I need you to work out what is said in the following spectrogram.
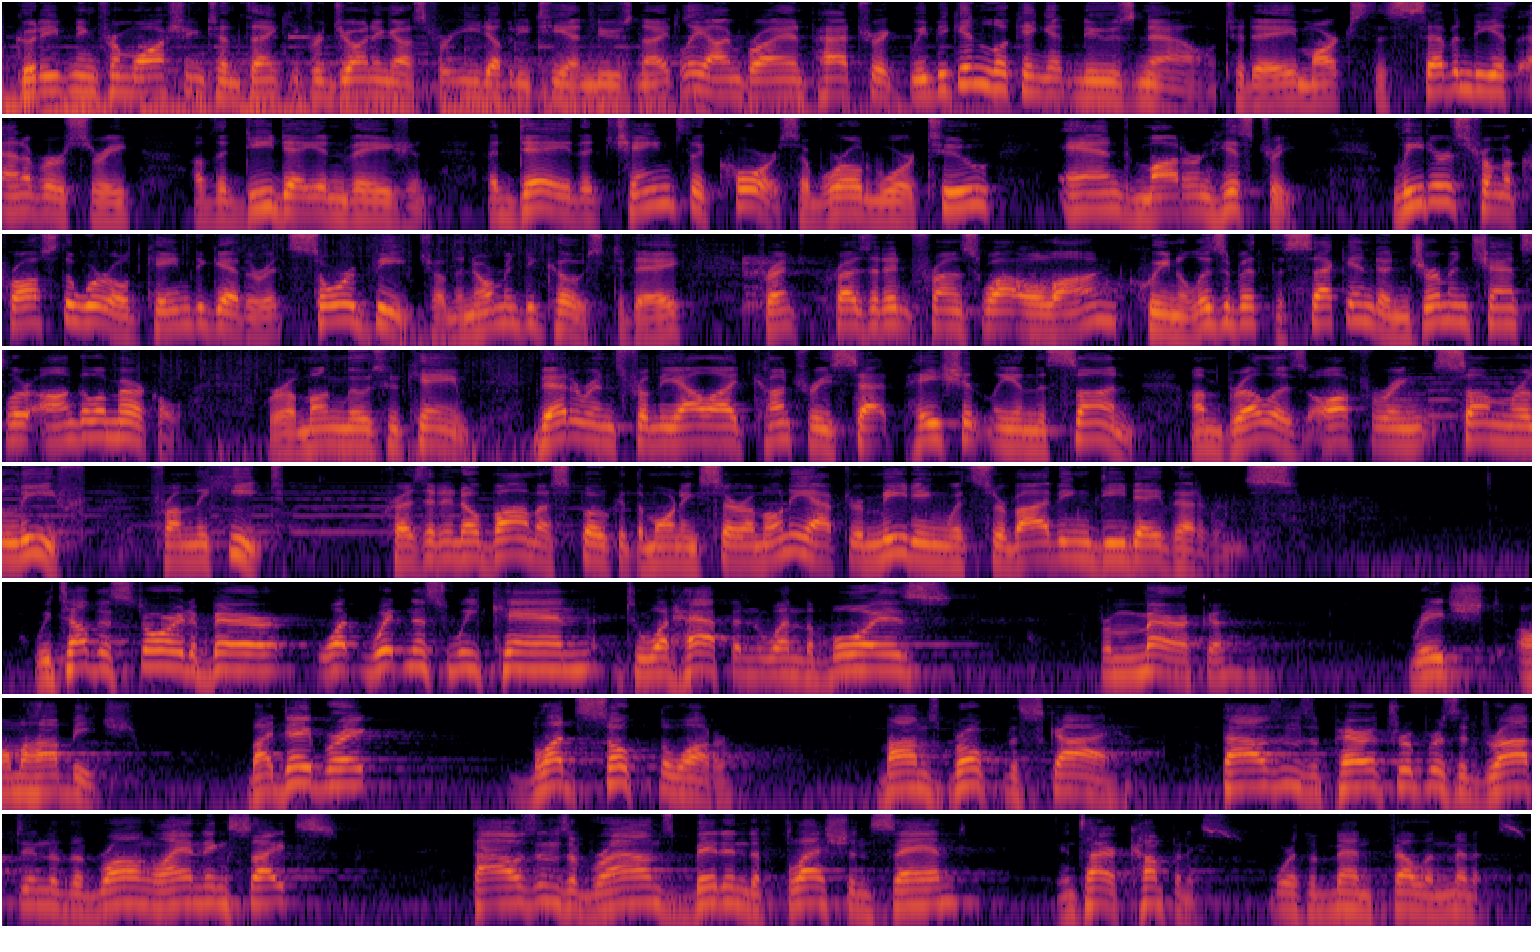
Good evening from Washington. Thank you for joining us for EWTN News Nightly. I'm Brian Patrick. We begin looking at news now. Today marks the 70th anniversary of the D Day invasion, a day that changed the course of World War II and modern history. Leaders from across the world came together at Sword Beach on the Normandy coast today. French President Francois Hollande, Queen Elizabeth II, and German Chancellor Angela Merkel were among those who came. Veterans from the Allied countries sat patiently in the sun, umbrellas offering some relief from the heat. President Obama spoke at the morning ceremony after meeting with surviving D Day veterans. We tell this story to bear what witness we can to what happened when the boys from America reached Omaha Beach. By daybreak, blood soaked the water, bombs broke the sky. Thousands of paratroopers had dropped into the wrong landing sites. Thousands of rounds bit into flesh and sand. Entire companies worth of men fell in minutes.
